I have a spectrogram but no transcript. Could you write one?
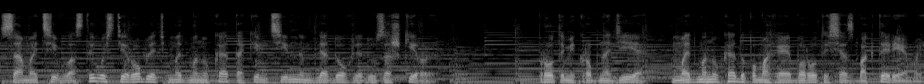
Саме ці властивості роблять медманука таким цінним для догляду за шкірою. Протимікробна дія медманука допомагає боротися з бактеріями,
